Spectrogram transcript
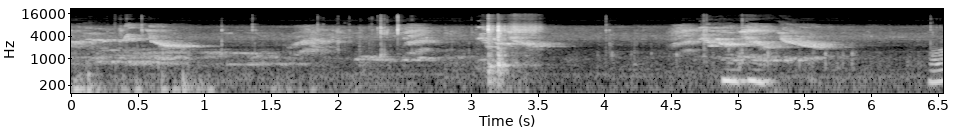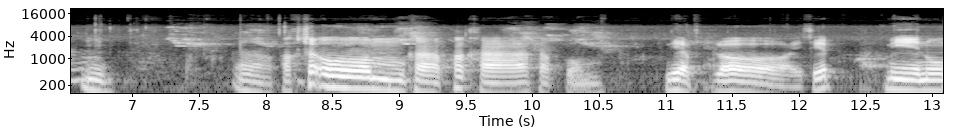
ืม อืมเอ่อ ผักชะอมครับผักขาครับผม เรียบร้อยเสร็จเมนู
